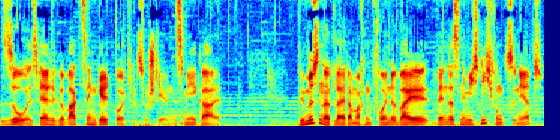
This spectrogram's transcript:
So, es wäre gewagt, seinen Geldbeutel zu stehlen. Ist mir egal. Wir müssen das leider machen, Freunde, weil wenn das nämlich nicht funktioniert,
